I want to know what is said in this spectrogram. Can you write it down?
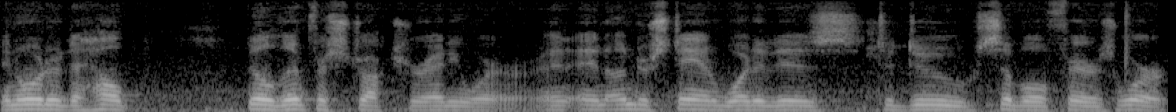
in order to help build infrastructure anywhere and, and understand what it is to do civil affairs work.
